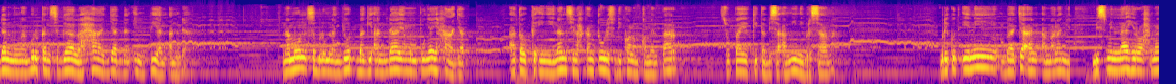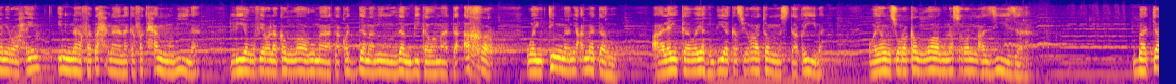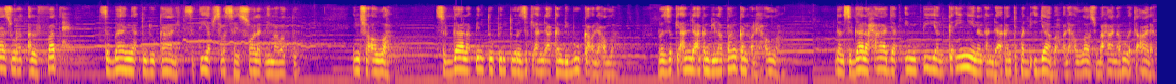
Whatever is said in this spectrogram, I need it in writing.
dan mengabulkan segala hajat dan impian Anda. Namun sebelum lanjut bagi Anda yang mempunyai hajat atau keinginan silahkan tulis di kolom komentar supaya kita bisa amini bersama. Berikut ini bacaan amalannya. Bismillahirrahmanirrahim. إنا فتحنا لك فتحا مبينا ليغفر لك الله ما تقدم من ذنبك وما تأخر ويتم نعمته عليك ويهديك صراطا مستقيما وينصرك الله نصرا عزيزا Baca surat Al-Fath sebanyak tujuh kali setiap selesai sholat lima. Insya Allah segala pintu-pintu rezeki Anda akan dibuka oleh Allah. Rezeki Anda akan dilapangkan oleh Allah. Dan segala hajat, impian, keinginan Anda akan cepat diijabah oleh Allah Subhanahu wa taala.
